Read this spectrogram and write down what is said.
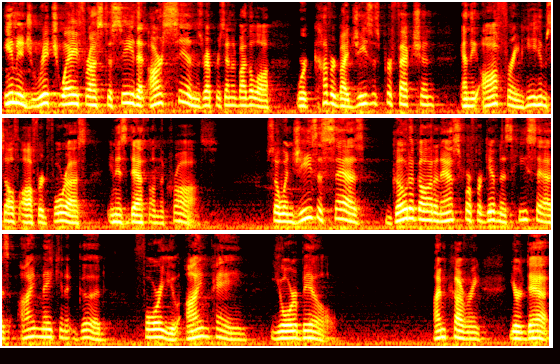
image rich way for us to see that our sins, represented by the law, were covered by Jesus' perfection and the offering he himself offered for us in his death on the cross. So when Jesus says, Go to God and ask for forgiveness, he says, I'm making it good for you. I'm paying your bill. I'm covering your debt.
